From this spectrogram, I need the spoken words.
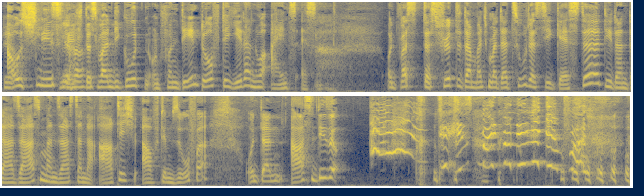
ja. ausschließlich, ja. das waren die guten. Und von denen durfte jeder nur eins essen. Und was, das führte dann manchmal dazu, dass die Gäste, die dann da saßen, man saß dann da artig auf dem Sofa und dann aßen diese, ah, der ist mein Vanillegipfel.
